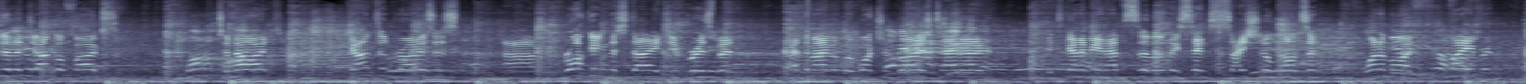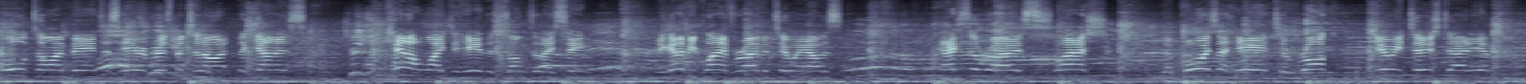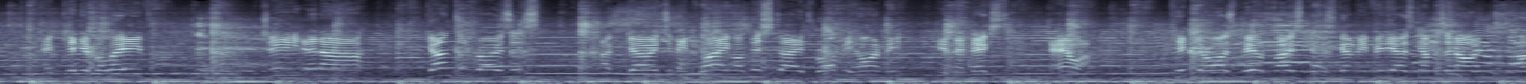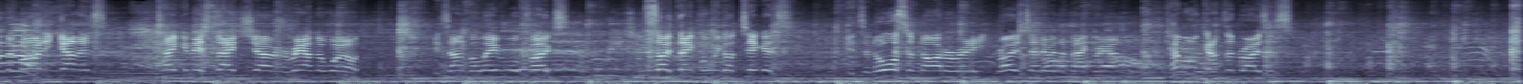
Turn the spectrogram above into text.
to the jungle, folks. Tonight, Guns N' Roses are rocking the stage in Brisbane. At the moment, we're watching Rose Tattoo. It's going to be an absolutely sensational concert. One of my favourite all-time bands is here in Brisbane tonight, the Gunners. I cannot wait to hear the songs that they sing. They're going to be playing for over two hours. Axl Rose, Slash, the boys are here to rock QE2 Stadium. And can you believe Roses, are going to be playing on this stage right behind me in the next hour. Keep your eyes peeled, folks, because there's going to be videos coming tonight of the Mighty Gunners taking their stage show around the world. It's unbelievable, folks. I'm so thankful we got tickets. It's an awesome night already. Rose Tattoo in the background. Come on, Guns N' Roses.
